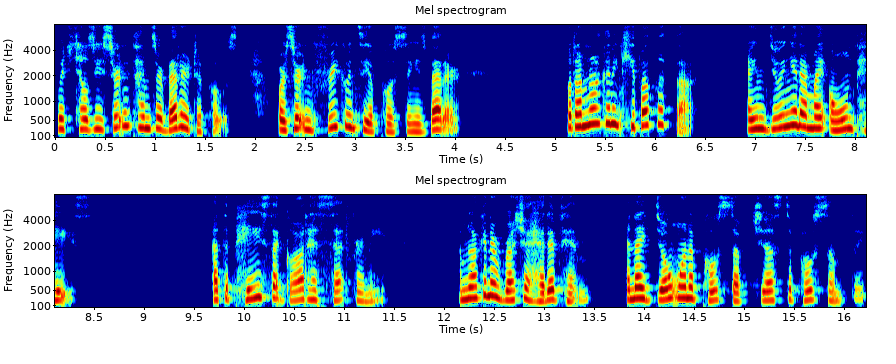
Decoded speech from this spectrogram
which tells you certain times are better to post, or certain frequency of posting is better. But I'm not going to keep up with that. I am doing it at my own pace, at the pace that God has set for me. I'm not going to rush ahead of Him, and I don't want to post stuff just to post something.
